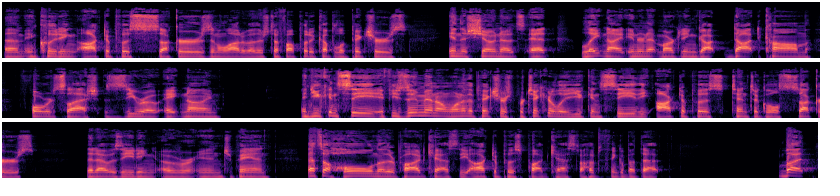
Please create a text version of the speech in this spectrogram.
um, including octopus suckers and a lot of other stuff. I'll put a couple of pictures in the show notes at late night internetmarketing.com forward slash 089. And you can see, if you zoom in on one of the pictures, particularly, you can see the octopus tentacle suckers that I was eating over in Japan. That's a whole nother podcast, the octopus podcast. I'll have to think about that. But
